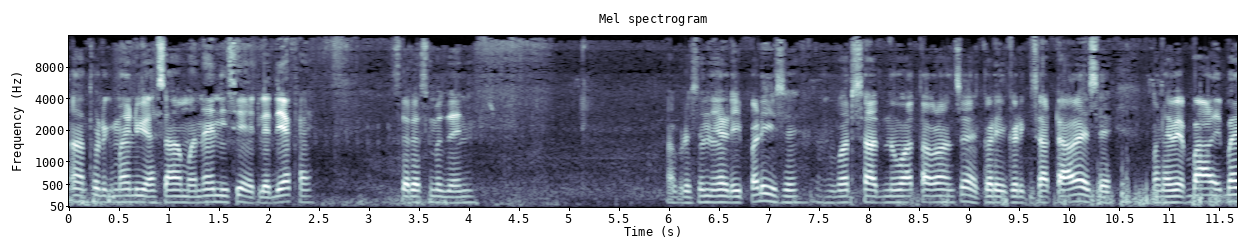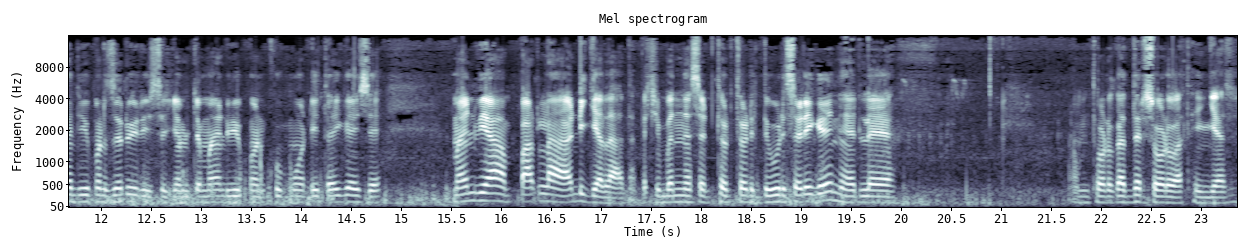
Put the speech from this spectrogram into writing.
હા, થોડીક માંડવી આ સામાન નાની છે એટલે દેખાય. સરસ મજાની. આપણે શનિયાળી પડી છે. વરસાદનું વાતાવરણ છે ઘડી ઘડીક સાટા આવે છે. પણ હવે બાળી બાંધવી પણ જરૂરી છે, કેમ કે માંડવી પણ ખૂબ મોટી થઈ ગઈ છે. માંડવી આ પાટલા અડી ગયેલા હતા, પછી બંને સાઈડ થોડી થોડી ધૂળ સડી ગઈ ને એટલે આમ થોડોક અધર છોડવા થઈ ગયા છે.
